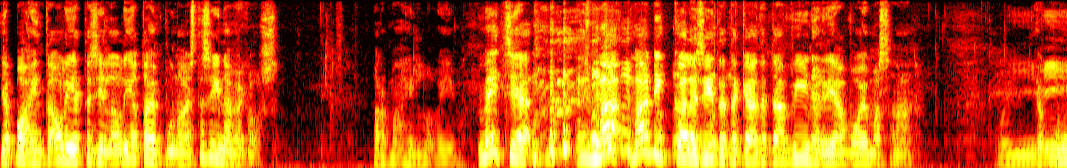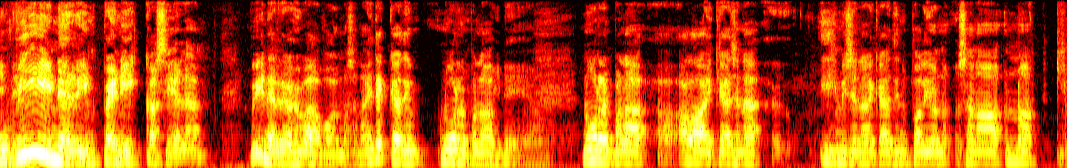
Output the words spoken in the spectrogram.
Ja pahinta oli, että sillä oli jotain punaista siinä mekossa. Varmaan hilloviiva. Meitsiä, siis mä, mä dikkailen siitä, että käytetään viineriä voimasanana. Voi Joku viinerin penikka siellä. Viineri on hyvä voimasana. Itse käytin nuorempana, Video. nuorempana alaikäisenä ihmisenä käytin paljon sanaa nakki.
